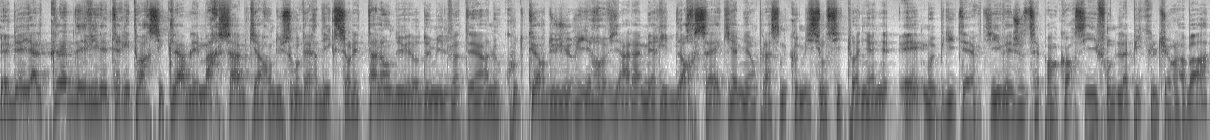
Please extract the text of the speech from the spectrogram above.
Eh bien, il y a le Club des villes et territoires cyclables et marchables qui a rendu son verdict sur les talents du vélo 2021. Le coup de cœur du jury revient à la mairie d'Orsay qui a mis en place une commission citoyenne et mobilité active. Et je ne sais pas encore s'ils font de l'apiculture là-bas.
